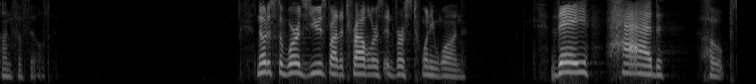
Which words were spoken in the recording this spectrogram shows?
unfulfilled. Notice the words used by the travelers in verse 21. They had hoped.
